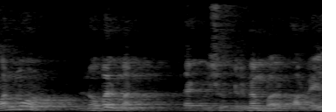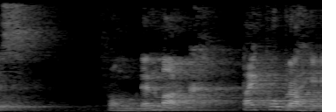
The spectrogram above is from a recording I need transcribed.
one more nobleman that we should remember always from Denmark, Tycho Brahe.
